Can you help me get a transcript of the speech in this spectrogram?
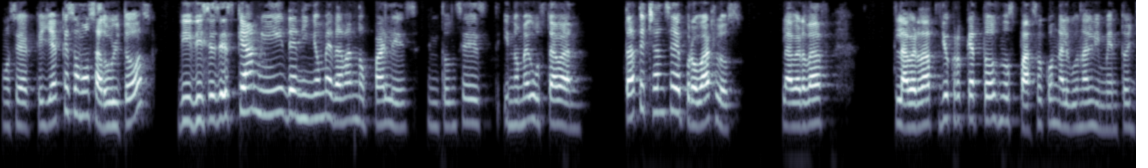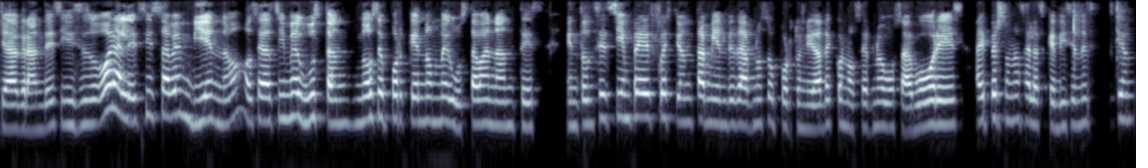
O sea, que ya que somos adultos, y dices, es que a mí de niño me daban nopales, entonces, y no me gustaban. Date chance de probarlos, la verdad. La verdad, yo creo que a todos nos pasó con algún alimento ya grandes y dices, órale, sí saben bien, ¿no? O sea, sí me gustan, no sé por qué no me gustaban antes. Entonces siempre es cuestión también de darnos oportunidad de conocer nuevos sabores. Hay personas a las que dicen es que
